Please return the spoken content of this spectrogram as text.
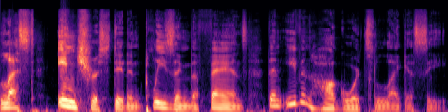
less interested in pleasing the fans than even Hogwarts Legacy,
